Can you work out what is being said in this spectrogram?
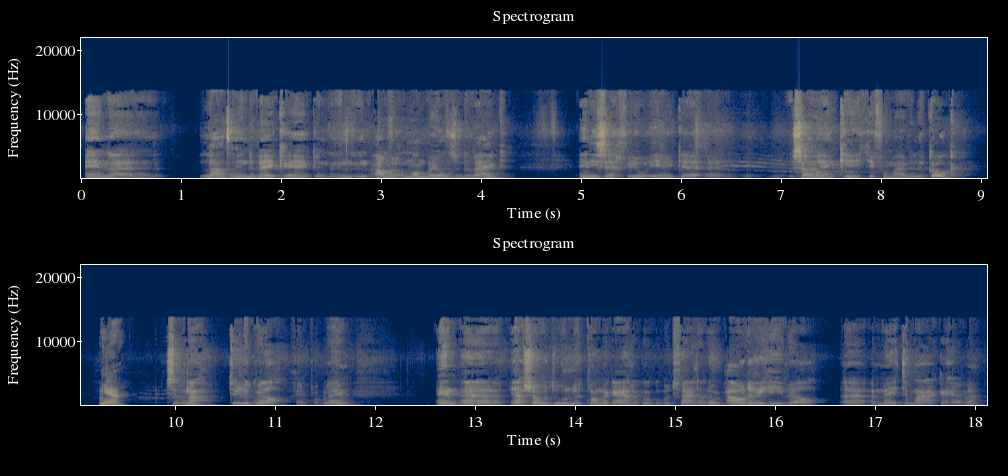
En later in de week kreeg ik een, een, een oudere man bij ons in de wijk. En die zegt van, joh Erik, zou jij een keertje voor mij willen koken? ja. Ik zeg, nou, tuurlijk wel, geen probleem. En eh, ja, zodoende kwam ik eigenlijk ook op het feit dat ook ouderen hier wel eh, mee te maken hebben.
